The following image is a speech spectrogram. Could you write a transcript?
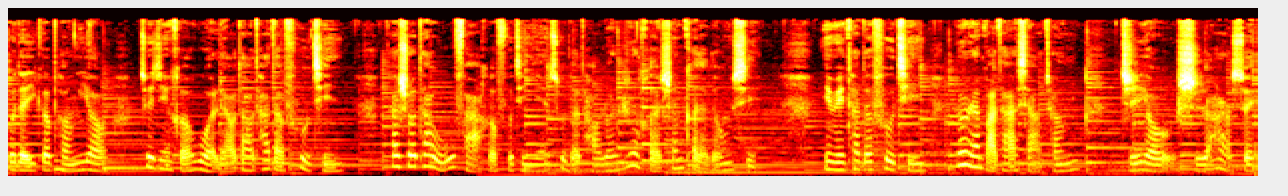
我的一个朋友最近和我聊到他的父亲，他说他无法和父亲严肃地讨论任何深刻的东西，因为他的父亲仍然把他想成只有十二岁，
